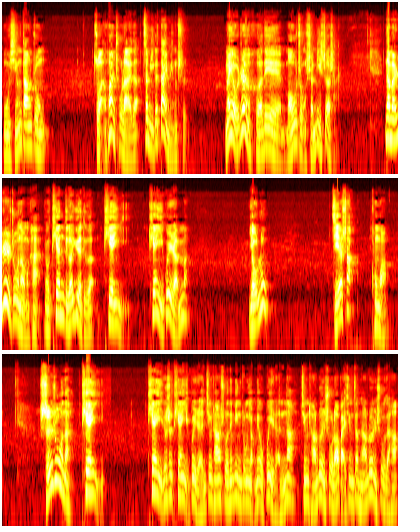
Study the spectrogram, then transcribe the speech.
五行当中转换出来的这么一个代名词，没有任何的某种神秘色彩。那么日柱呢，我们看有天德、月德、天乙，天乙贵人嘛，有禄。劫煞空亡，时柱呢？天乙，天乙就是天乙贵人。经常说的命中有没有贵人呢？经常论述老百姓正常论述的哈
